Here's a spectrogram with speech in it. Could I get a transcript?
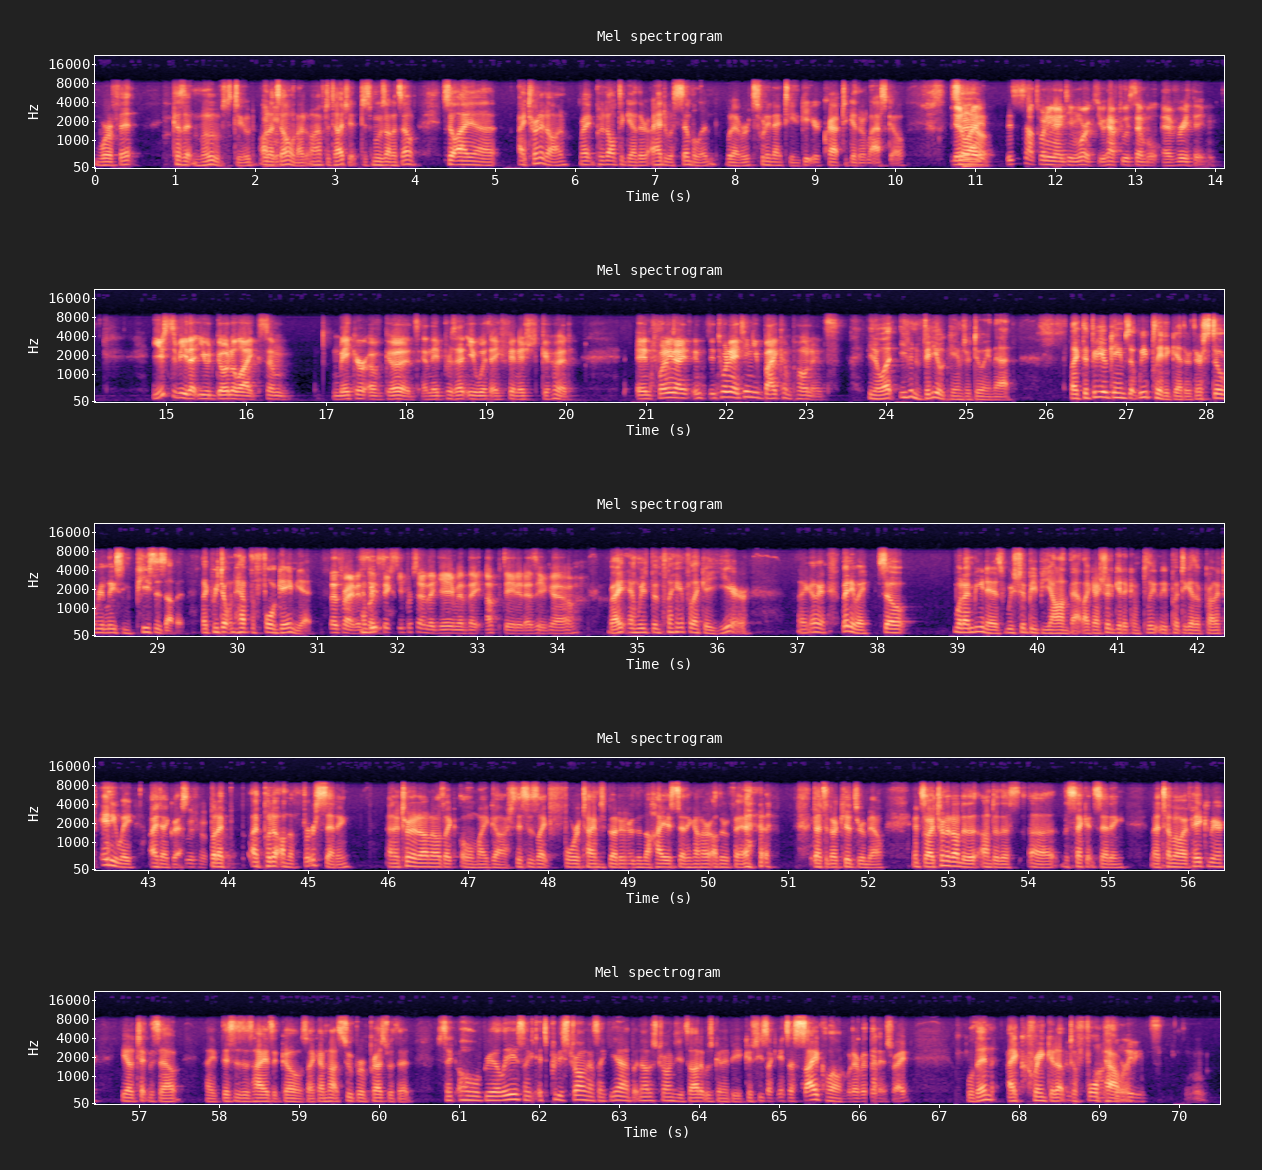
Worth it because it moves, dude, on its own. I don't have to touch it; it just moves on its own. So I uh, I turn it on, right? Put it all together. I had to assemble it. Whatever. It's 2019. Get your crap together, Lasco. No, so no, I, no. This is how 2019 works. You have to assemble everything. Used to be that you would go to like some maker of goods and they'd present you with a finished good. In 2019, in 2019, you buy components. you know what? Even video games are doing that. Like the video games that we play together, they're still releasing pieces of it. Like we don't have the full game yet, That's right. It's And like 60% of the game and they update it as you go. right? And we've been playing it for like a year. Like okay, but anyway, so what I mean is we should be beyond that. Like I should get a completely put together product. Anyway, I digress. But I. I put it on the first setting, and I turned it on. And I was like, oh my gosh, this is like four times better than the highest setting on our other fan. That's in our kids' room now. And so I turn it onto the onto this uh, the second setting, and I tell my wife, hey, come here, you got to check this out. Like this is as high as it goes. Like I'm not super impressed with it. She's like, oh really? It's like it's pretty strong. I was like, yeah, but not as strong as you thought it was going to be. Because she's like, it's a cyclone, whatever that is, right? Well, then I crank it up to full power.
